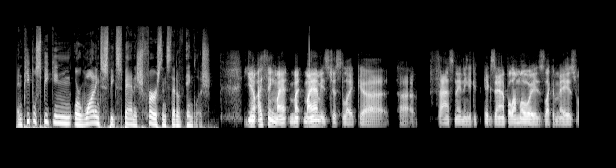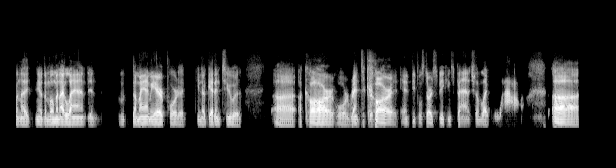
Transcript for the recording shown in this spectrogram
and people speaking or wanting to speak Spanish first instead of English? You know, I think my, my, Miami is just like uh, uh, fascinating example. I'm always like amazed when I, you know, the moment I land in the Miami airport, I, you know, get into a uh, a car or rent a car, and, and people start speaking Spanish. I'm like, wow. Uh,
